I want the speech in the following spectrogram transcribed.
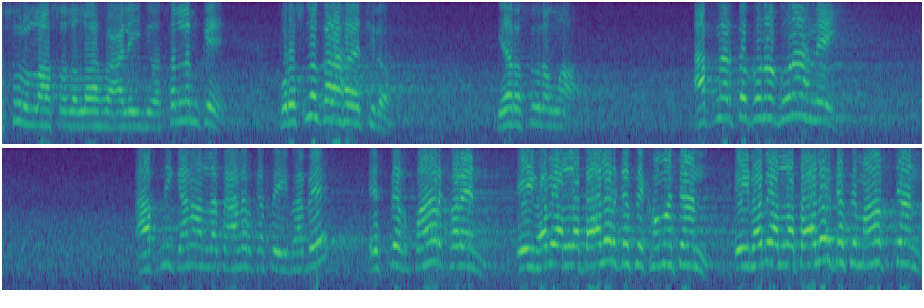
রসুল্লাহ সাল আলী আসাল্লামকে প্রশ্ন করা হয়েছিল, ইয়া রসুল আপনার তো কোনো গুনাহ নেই। আপনি কেন আল্লাহ তালার কাছে এইভাবে ইস্তেগফার করেন? এইভাবে আল্লাহ তালার কাছে ক্ষমা চান? এইভাবে আল্লাহ তালার কাছে মাফ চান?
